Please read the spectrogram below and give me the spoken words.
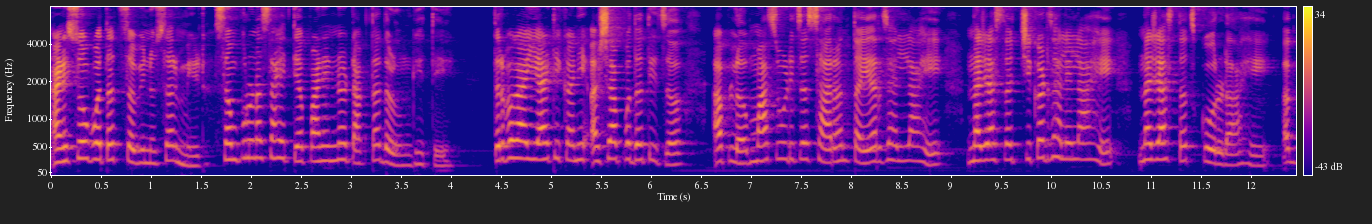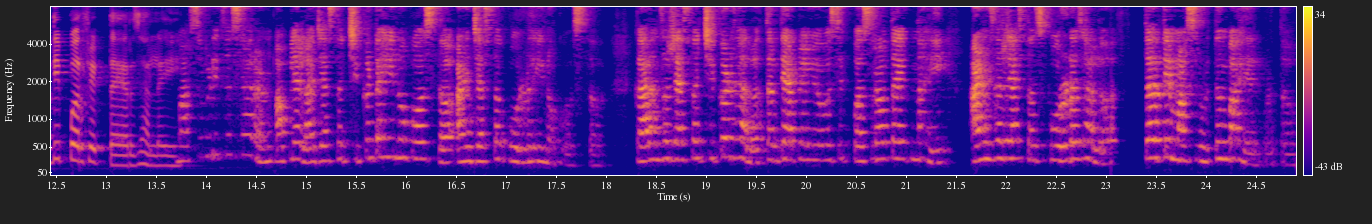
आणि सोबतच चवीनुसार मीठ. संपूर्ण साहित्य पाणी न टाकता दळून घेते. तर बघा या ठिकाणी अशा पद्धतीचं आपलं मासवडीचं सारण तयार झालेलं आहे. ना जास्त चिकट झालेलं आहे ना जास्तच कोरडं आहे. अगदी परफेक्ट तयार झालंय. मासवडीचं सारण आपल्याला जास्त चिकटही नको असतं आणि जास्त कोरडही नको असतं. कारण जर जास्त चिकट झालं तर ते आपल्याला व्यवस्थित पसरवता येत नाही. आणि जर जास्तच कोरडं झालं तर ते मासवडीतून बाहेर पडतं.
